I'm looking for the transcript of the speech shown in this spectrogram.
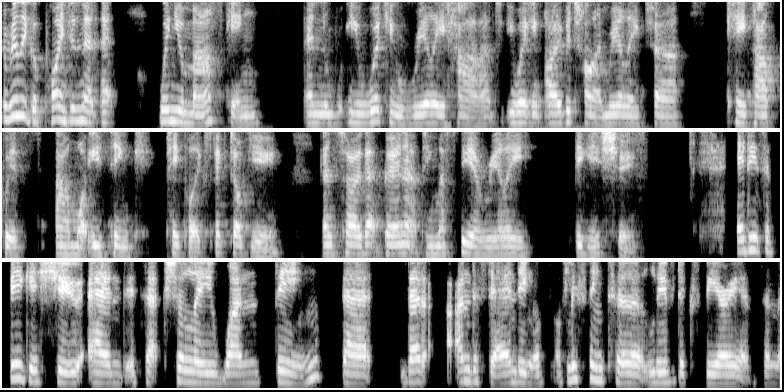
A really good point isn't it that when you're masking and you're working really hard you're working overtime really to keep up with um, what you think people expect of you. And so that burnout thing must be a really big issue. It is a big issue and it's actually one thing that that understanding of, of listening to lived experience and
